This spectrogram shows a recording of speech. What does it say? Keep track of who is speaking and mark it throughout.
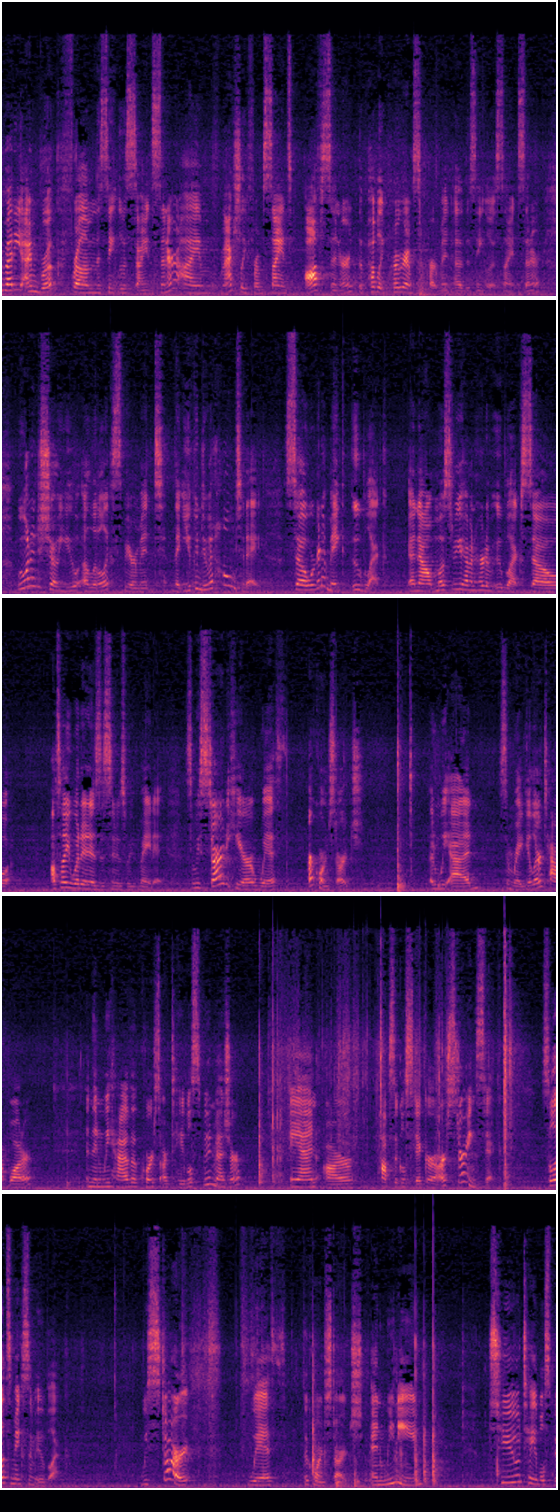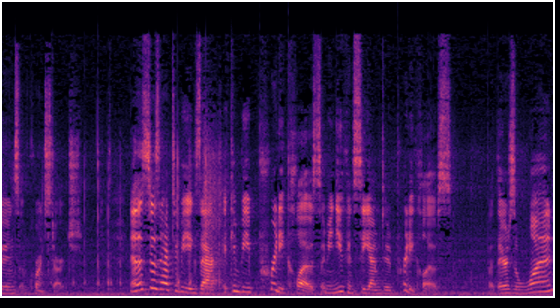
Speaker 1: everybody, I'm Brooke from the St. Louis Science Center. I am from, actually from Science Off Center, the Public Programs Department of the St. Louis Science Center. We wanted to show you a little experiment that you can do at home today. So we're going to make oobleck. And now most of you haven't heard of oobleck, so I'll tell you what it is as soon as we've made it. So we start here with our cornstarch, and we add some regular tap water, and then we have, of course, our tablespoon measure and our popsicle stick or our stirring stick. So let's make some oobleck. We start with the cornstarch, and we need two tablespoons of cornstarch. Now this doesn't have to be exact, it can be pretty close. I mean, you can see I'm doing pretty close. But there's a one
